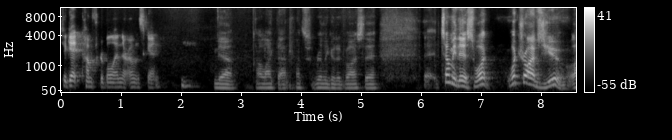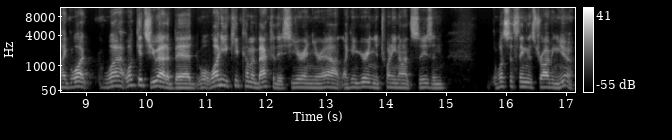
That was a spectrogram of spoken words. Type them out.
to get comfortable in their own skin. Yeah i like that. That's really good advice there. Uh, tell me this what what drives you? Like what what what gets you out of bed? Why do you keep coming back to this year in year out? Like you're in your 29th season. What's the thing that's driving you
